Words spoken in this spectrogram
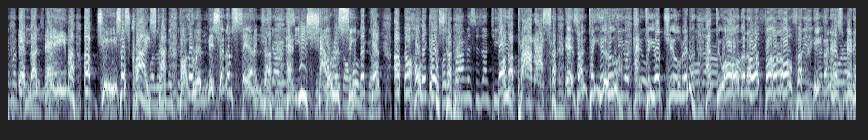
name of in the Jesus name of Jesus Christ, For the remission of sins. remission of sins, And ye shall receive the gift of the gift of the Holy Ghost. For the promise is unto For you. the promise is unto you and to your children and to all that are afar off, even as as the Lord our many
